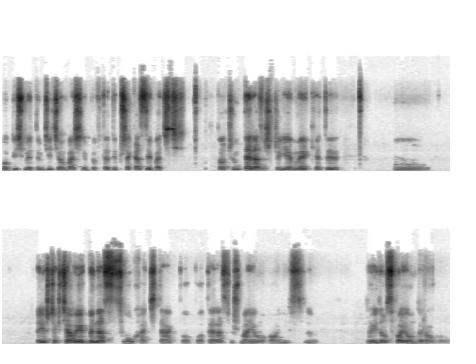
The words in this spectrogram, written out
mogliśmy tym dzieciom właśnie by wtedy przekazywać to, czym teraz żyjemy, kiedy no jeszcze chciały jakby nas słuchać, tak? Bo, bo teraz już mają oni, no idą swoją drogą.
